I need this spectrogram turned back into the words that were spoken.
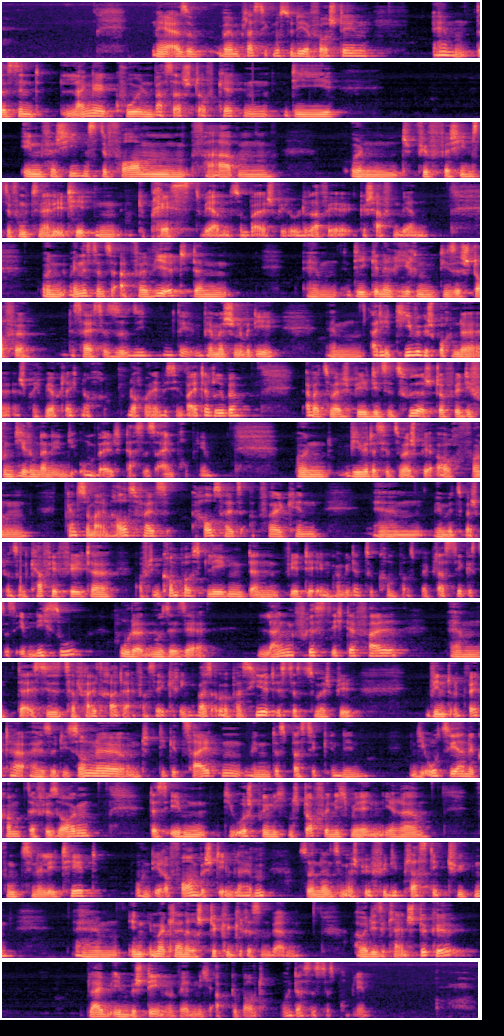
Naja, also beim Plastik musst du dir ja vorstellen, ähm, das sind lange Kohlenwasserstoffketten, die in verschiedenste Formen, Farben und für verschiedenste Funktionalitäten gepresst werden zum Beispiel oder dafür geschaffen werden. Und wenn es dann zu Abfall wird, dann ähm, degenerieren diese Stoffe. Das heißt also, sie, wir haben ja schon über die ähm, Additive gesprochen, da sprechen wir auch gleich noch, noch mal ein bisschen weiter drüber. Aber zum Beispiel diese Zusatzstoffe diffundieren dann in die Umwelt. Das ist ein Problem. Und wie wir das jetzt zum Beispiel auch von ganz normalem Haushalts, Haushaltsabfall kennen. Ähm, wenn wir zum Beispiel unseren Kaffeefilter auf den Kompost legen, dann wird der irgendwann wieder zu Kompost. Bei Plastik ist das eben nicht so oder nur sehr, sehr langfristig der Fall. Ähm, da ist diese Zerfallsrate einfach sehr gering. Was aber passiert ist, dass zum Beispiel Wind und Wetter, also die Sonne und die Gezeiten, wenn das Plastik in, den, in die Ozeane kommt, dafür sorgen, dass eben die ursprünglichen Stoffe nicht mehr in ihrer Funktionalität und ihrer Form bestehen bleiben, sondern zum Beispiel für die Plastiktüten ähm, in immer kleinere Stücke gerissen werden. Aber diese kleinen Stücke bleiben eben bestehen und werden nicht abgebaut. Und das ist das Problem.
